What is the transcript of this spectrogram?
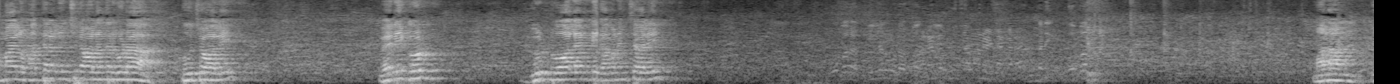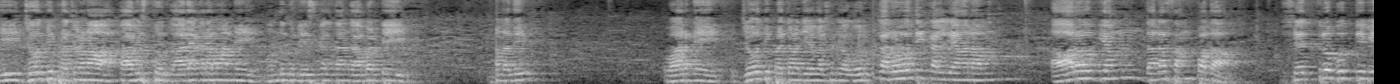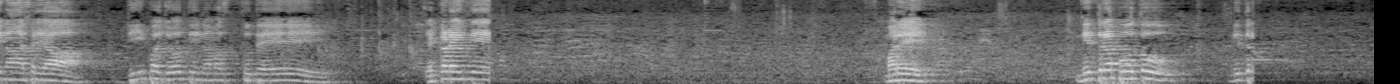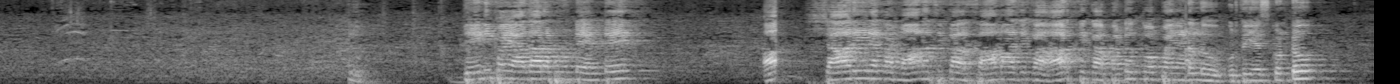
అమ్మాయిలు మధ్యలో నిలిచిన వాళ్ళందరూ కూడా కూర్చోవాలి. వెరీ గుడ్ గుడ్ వాలంటీర్ గమనించాలి. మనం ఈ జ్యోతి ప్రచురణ కావిస్తూ కార్యక్రమాన్ని ముందుకు తీసుకెళ్తాం కాబట్టి ఉన్నది. వారిని జ్యోతి ప్రచురణ చేయవలసిందిగా కరోతి కళ్యాణం ఆరోగ్యం ధన సంపద శత్రు బుద్ధి వినాశయ దీపజ్యోతి నమస్తుతే. ఎక్కడైతే మరి నిద్రపోతూ నిద్ర దేనిపై ఆధారపడి ఉంటాయంటే శారీరక మానసిక సామాజిక ఆర్థిక పటుత్వంపై గుర్తు చేసుకుంటూ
